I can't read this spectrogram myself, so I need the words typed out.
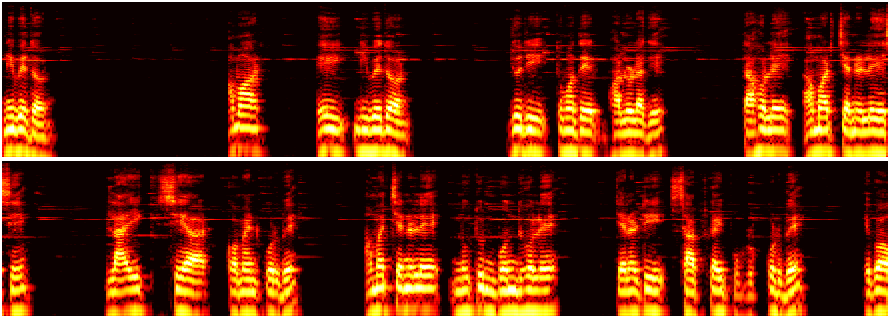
নিবেদন। আমার এই নিবেদন যদি তোমাদের ভালো লাগে, তাহলে আমার চ্যানেলে এসে লাইক, শেয়ার, কমেন্ট করবে। আমার চ্যানেলে নতুন বন্ধু হলে চ্যানেলটি সাবস্ক্রাইব করবে এবং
